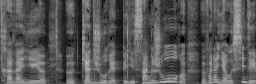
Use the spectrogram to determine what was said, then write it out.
travailler quatre jours et être payé cinq jours. voilà, il y a aussi des,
